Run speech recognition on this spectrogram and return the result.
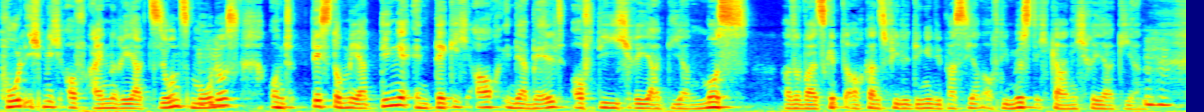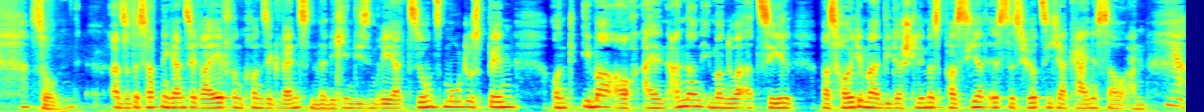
pol ich mich auf einen Reaktionsmodus mhm. und desto mehr Dinge entdecke ich auch in der Welt, auf die ich reagieren muss. Also weil es gibt auch ganz viele Dinge, die passieren, auf die müsste ich gar nicht reagieren. Mhm. So, also das hat eine ganze Reihe von Konsequenzen, wenn ich in diesem Reaktionsmodus bin und immer auch allen anderen immer nur erzähle, was heute mal wieder Schlimmes passiert ist, das hört sich ja keine Sau an. Ja.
